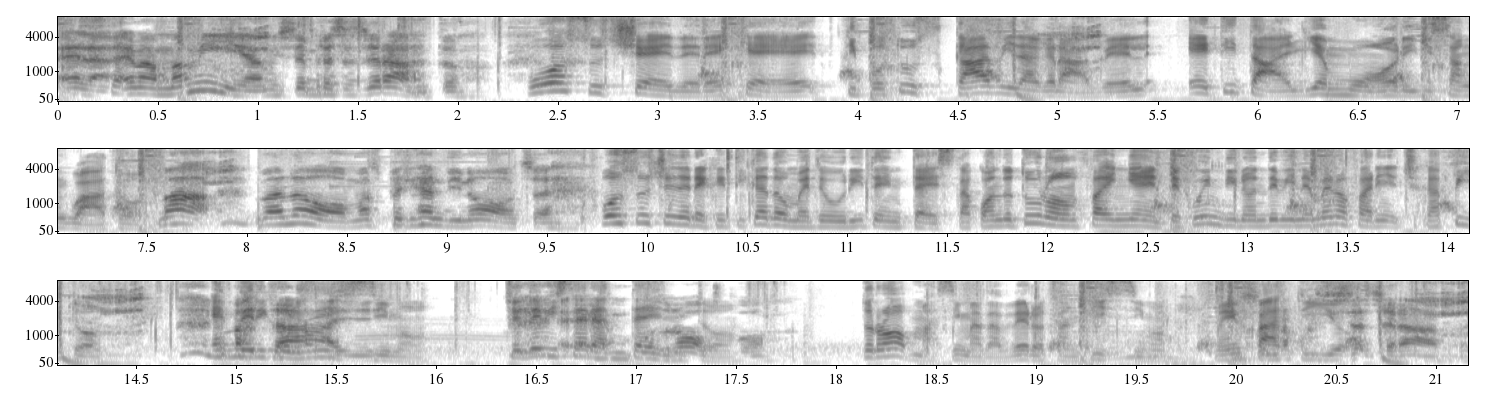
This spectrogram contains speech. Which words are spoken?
Eh, la- eh, mamma mia, mi sembra esagerato. Può succedere che, tipo, tu scavi la gravel e ti tagli e muori disanguato. Ma, ma no, ma speriamo di no, cioè. Può succedere che ti cada un meteorite in testa quando tu non fai niente, quindi non devi nemmeno fare niente, cioè, capito? È Ma pericolosissimo. Cioè, devi stare È attento. troppo. Tro- ma sì, ma davvero tantissimo. Ma infatti io Esagerato.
